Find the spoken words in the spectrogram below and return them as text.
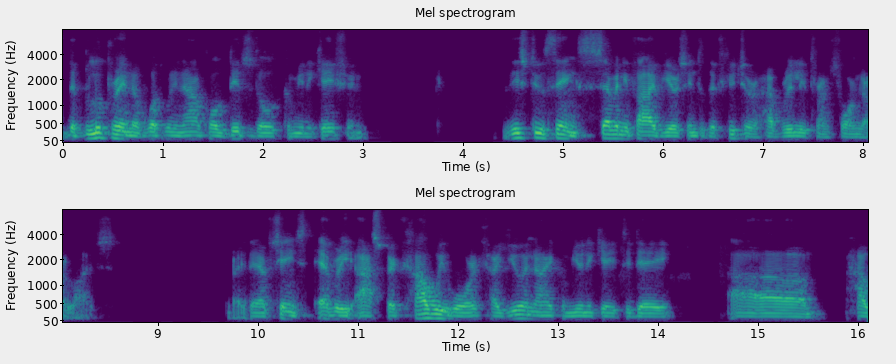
the blueprint of what we now call digital communication. These two things, 75 years into the future, have really transformed our lives. Right? They have changed every aspect, how we work, how you and I communicate today, uh, how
